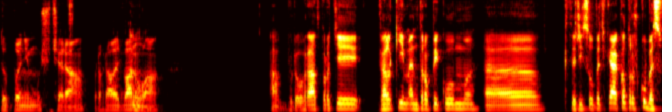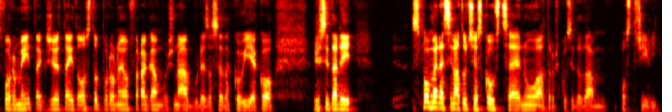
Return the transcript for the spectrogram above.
doplním už včera, prohráli 2-0. No. A budou hrát proti velkým Entropikům, uh, kteří jsou teďka jako trošku bez formy, takže tady tohle pro Neofraga možná bude zase takový jako, že si tady vzpomene si na tu českou scénu a trošku si to tam postřílí.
